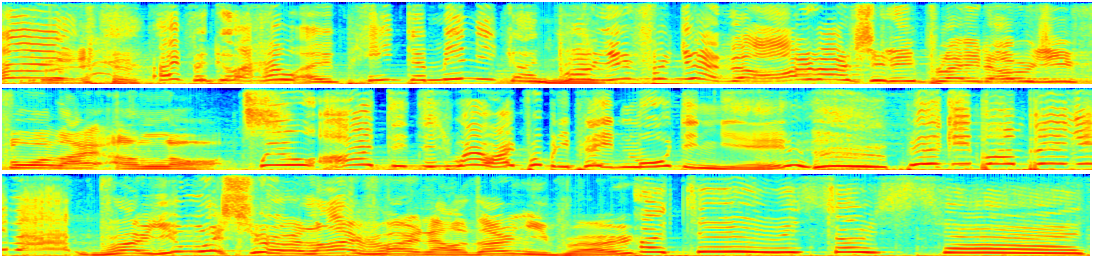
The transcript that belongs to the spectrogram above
I forgot how OP the minigun is. Bro, you forget that I've actually played OG4 like a lot. Well, I did as well. I probably played more than you. Boogie Bomb, Boogie Bomb! Bro, you wish you were alive right now, don't you, bro? I do. It's so sad.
